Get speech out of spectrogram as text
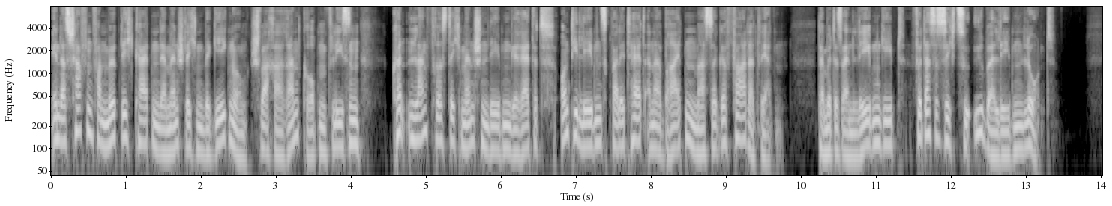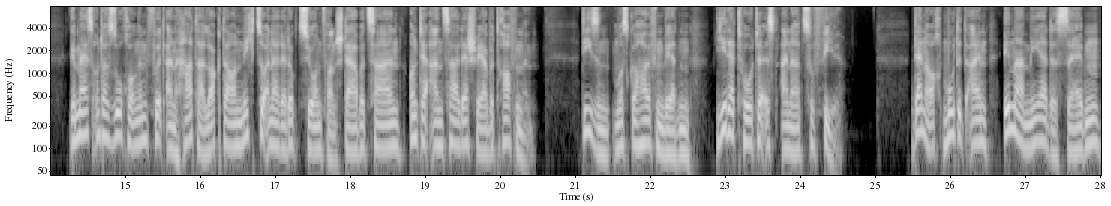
in das Schaffen von Möglichkeiten der menschlichen Begegnung schwacher Randgruppen fließen, könnten langfristig Menschenleben gerettet und die Lebensqualität einer breiten Masse gefördert werden, damit es ein Leben gibt, für das es sich zu überleben lohnt. Gemäß Untersuchungen führt ein harter Lockdown nicht zu einer Reduktion von Sterbezahlen und der Anzahl der schwer Betroffenen. Diesen muss geholfen werden, jeder Tote ist einer zu viel. Dennoch mutet ein immer mehr desselben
